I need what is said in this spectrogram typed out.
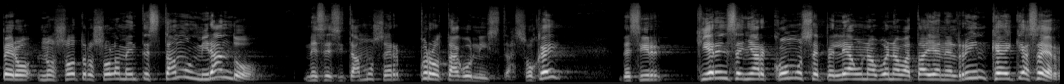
pero nosotros solamente estamos mirando. Necesitamos ser protagonistas, ¿ok? Decir, quiere enseñar cómo se pelea una buena batalla en el ring, ¿qué hay que hacer?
